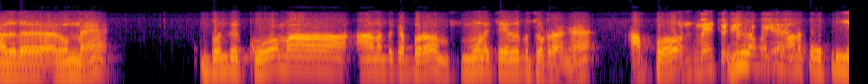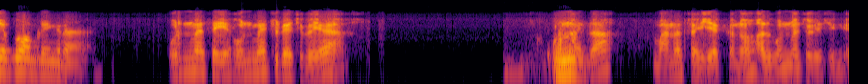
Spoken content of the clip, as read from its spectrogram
அதுல அது உண்மை. இப்போ வந்து கோமா ஆனதுக்கு அப்புறம் மூளை செயல்னு சொல்றாங்க. அப்போ உண்மை உள்ள வந்து மனசை எப்படி இயக்கும் அப்படிங்கிறேன் உண்மை செய்ய உண்மை சொல்லியா சொல்லியா? உண்மை. உண்மைதான் மனசை இயக்கணும் அது உண்மை சொல்லிச்சிங்க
